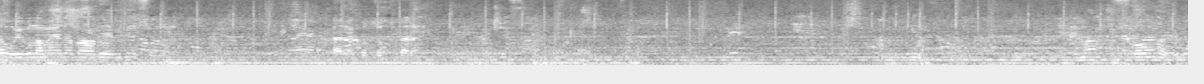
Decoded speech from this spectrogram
Da uygulamaya da bağlayabiliyorsun. Kara kutuplara. Liman solda değil mi?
